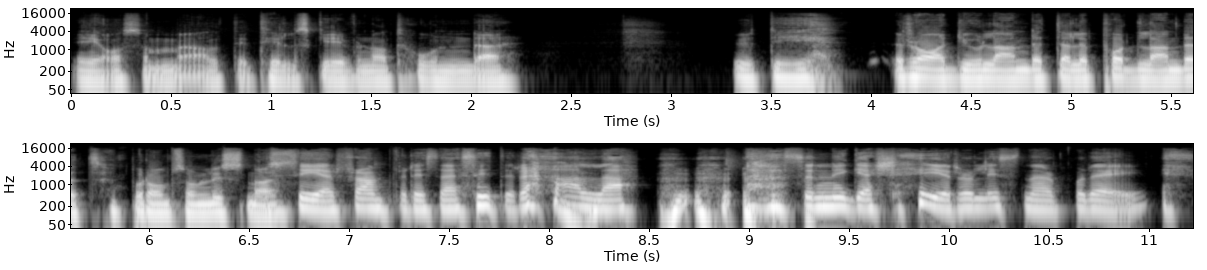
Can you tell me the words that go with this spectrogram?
Det är jag som alltid tillskriver något hon där ute i radiolandet eller poddlandet på de som lyssnar. Du ser framför dig, så här sitter det alla snygga tjejer och lyssnar på dig.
